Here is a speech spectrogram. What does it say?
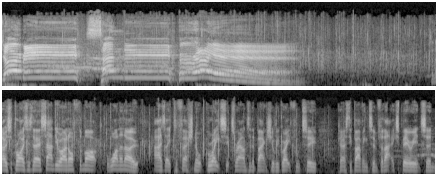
Derby, Sandy Ryan. No surprises there. Sandy Ryan off the mark, 1 0 as a professional. Great six rounds in the bank. She'll be grateful to Kirsty Bavington for that experience and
